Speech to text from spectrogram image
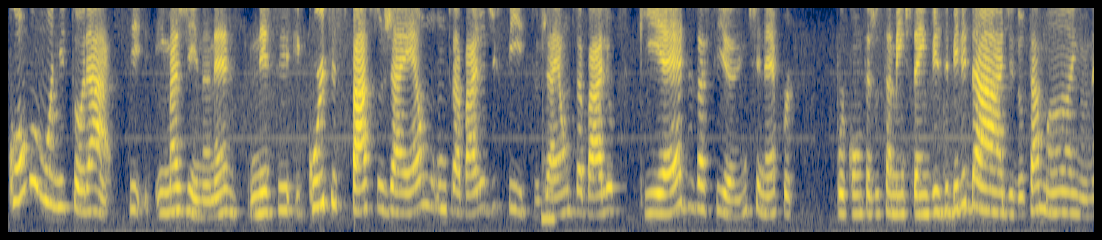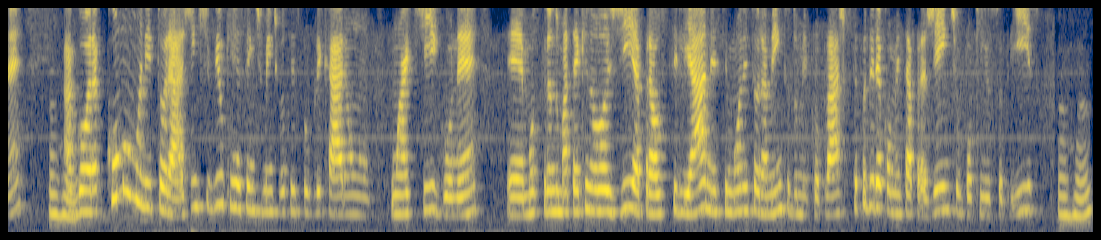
como monitorar? Se imagina, né? Nesse curto espaço já é um, um, trabalho difícil, já é um trabalho que é desafiante, né? Por, por conta justamente da invisibilidade, do tamanho, né? Uhum. Agora, como monitorar? A gente viu que recentemente vocês publicaram um, um artigo, né? É, mostrando uma tecnologia para auxiliar nesse monitoramento do microplástico. Você poderia comentar para a gente um pouquinho sobre isso? Uhum.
